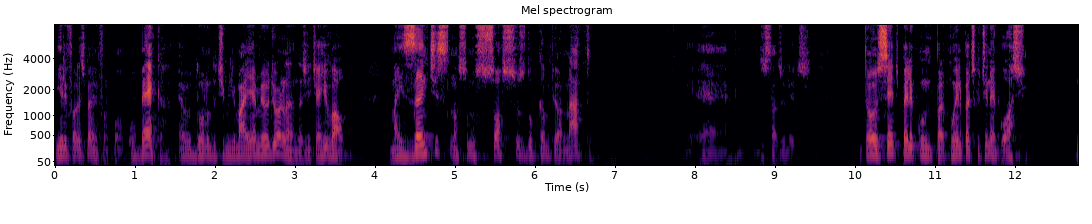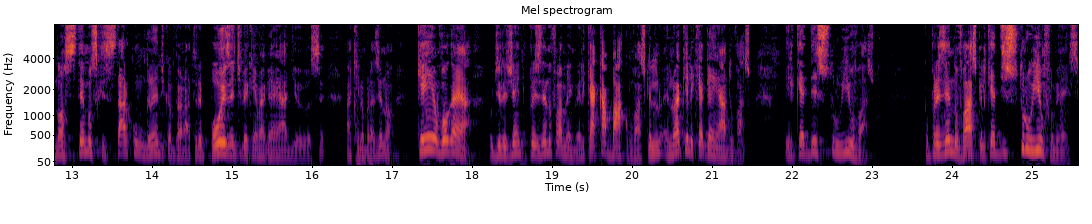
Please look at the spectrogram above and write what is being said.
e ele falou isso pra mim, ele falou, pô, o Beckham é o dono do time de Miami eu de Orlando, a gente é rival. Mas antes, nós somos sócios do campeonato é, dos Estados Unidos. Então eu sento pra ele, com, pra- com ele para discutir negócio. Nós temos que estar com um grande campeonato. Depois a gente vê quem vai ganhar de eu e você. Aqui no Brasil, não. Quem eu vou ganhar? O dirigente, o presidente do Flamengo. Ele quer acabar com o Vasco. Ele, não é que ele quer ganhar do Vasco. Ele quer destruir o Vasco. O presidente do Vasco, ele quer destruir o Fluminense.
